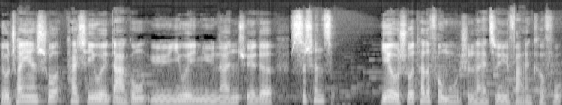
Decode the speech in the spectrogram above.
有传言说他是一位大公与一位女男爵的私生子。也有说他的父母是来自于法兰克福。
